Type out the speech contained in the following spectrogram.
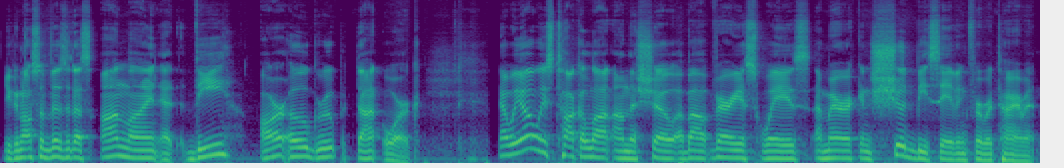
You can also visit us online at therogroup.org. Now, we always talk a lot on this show about various ways Americans should be saving for retirement.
